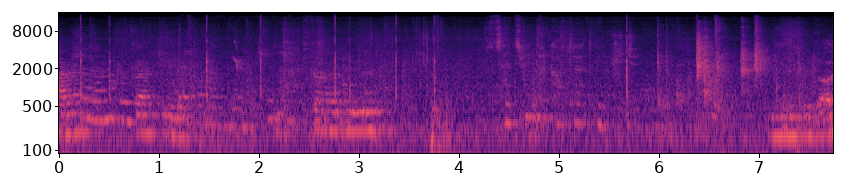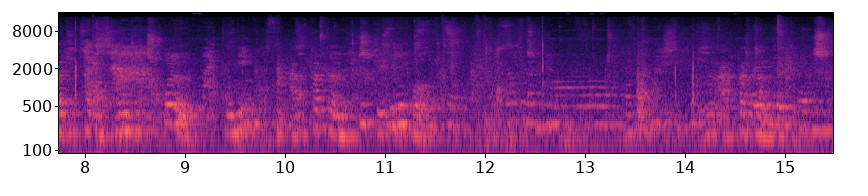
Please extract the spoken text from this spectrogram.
хөлтөө хараа зааж юм. Сантиметр квадрат гэж бичээ. Ойролцоо хөндөхгүй нэг автар томччихсэн po. Автар томччих.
